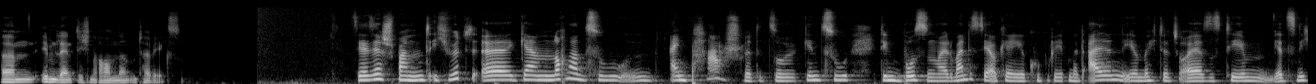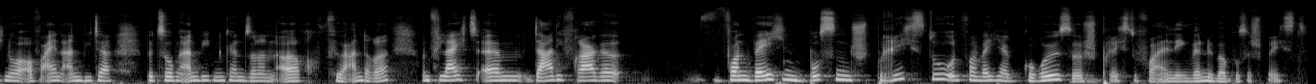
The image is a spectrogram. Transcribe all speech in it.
ähm, im ländlichen Raum dann unterwegs. Sehr, sehr spannend. Ich würde äh, gerne nochmal zu ein paar Schritte zurückgehen zu den Bussen, weil du meintest ja, okay, ihr kooperiert mit allen, ihr möchtet euer System jetzt nicht nur auf einen Anbieter bezogen anbieten können, sondern auch für andere. Und vielleicht ähm, da die Frage, von welchen Bussen sprichst du und von welcher Größe sprichst du vor allen Dingen, wenn du über Busse sprichst?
